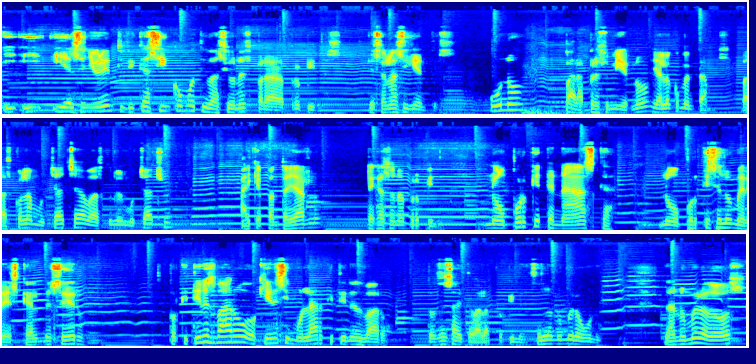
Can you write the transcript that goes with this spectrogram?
Y, y- y el señor identifica cinco motivaciones para dar propinas, que son las siguientes. Uno, para presumir, ¿no? Ya lo comentamos. Vas con la muchacha, vas con el muchacho, hay que pantallarlo, dejas una propina. No porque te nazca, no porque se lo merezca el mesero. Porque tienes varo o quieres simular que tienes varo. Entonces ahí te va la propina. Esa es la número uno. La número dos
